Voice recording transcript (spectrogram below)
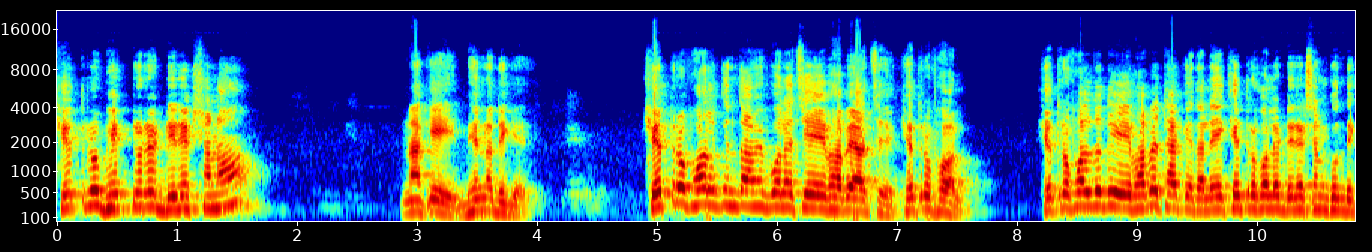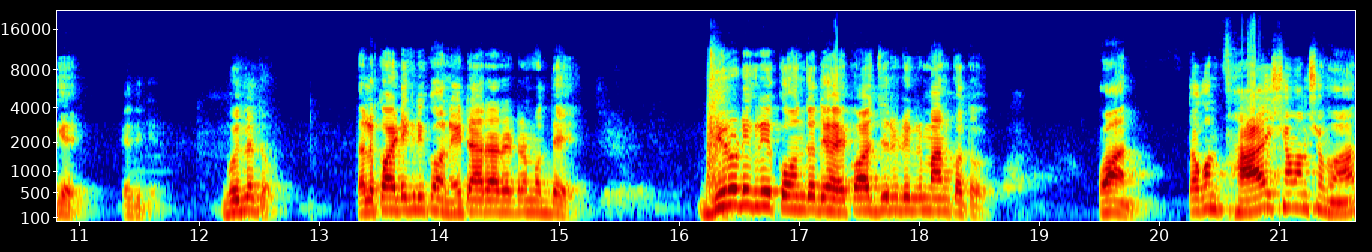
ক্ষেত্র ভেক্টরের ডিরেকশনও নাকি ভিন্ন দিকে? ক্ষেত্রফল কিন্তু আমি বলেছি এভাবে আছে, ক্ষেত্রফল। ক্ষেত্রফল যদি এভাবে থাকে, তাহলে এই ক্ষেত্রফলের ডিরেকশন কোন দিকে? এদিকে। বুঝলে তো? তাহলে কয় ডিগ্রি কোণ? এটা আর এটার মধ্যে। জিরো ডিগ্রি কোণ যদি হয় কস জিরো ডিগ্রি মান কত? ওয়ান। তখন ফাই সমান সমান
